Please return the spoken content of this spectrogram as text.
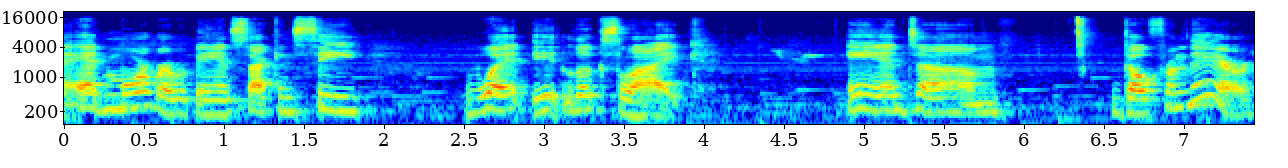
to add more rubber bands so I can see what it looks like and um, go from there.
